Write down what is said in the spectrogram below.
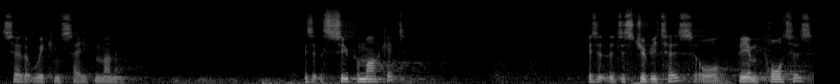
so that we can save money? Is it the supermarket? Is it the distributors or the importers?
